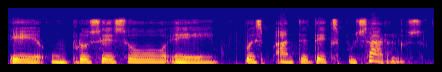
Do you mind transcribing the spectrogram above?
eh, un proceso eh, pues antes de expulsarlos.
